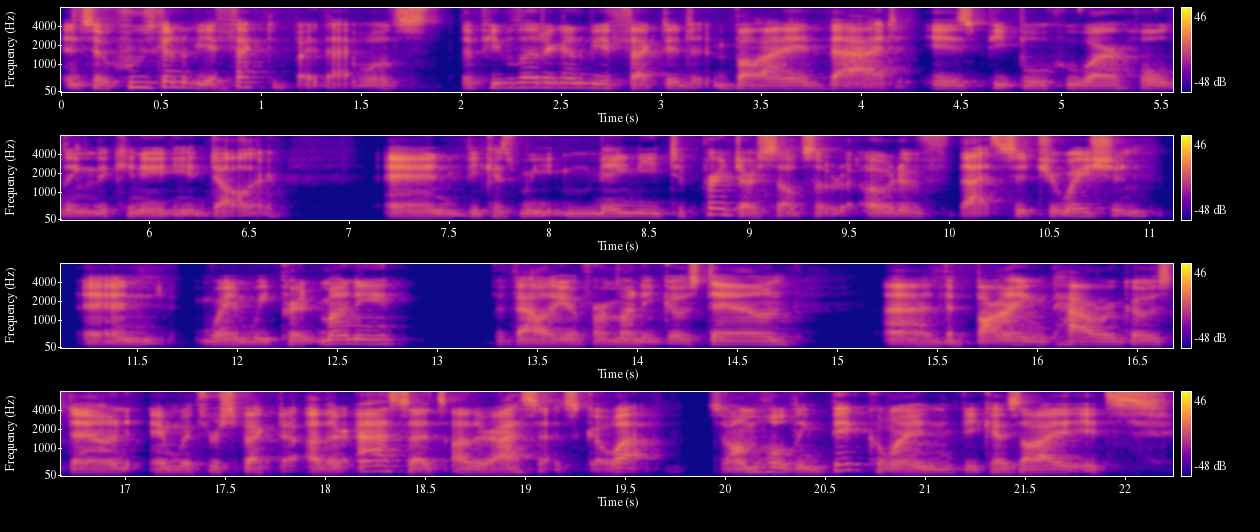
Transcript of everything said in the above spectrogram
And so, who's going to be affected by that? Well, the people that are going to be affected by that is people who are holding the Canadian dollar. And because we may need to print ourselves out of that situation. And when we print money, the value of our money goes down, uh, the buying power goes down, and with respect to other assets, other assets go up. So I'm holding Bitcoin because I it's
